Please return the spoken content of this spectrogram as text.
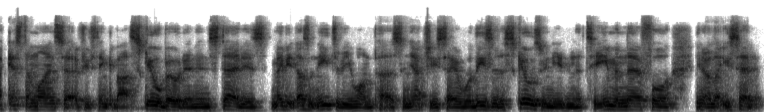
I guess the mindset, if you think about skill building instead, is maybe it doesn't need to be one person. You actually say, well, these are the skills we need in the team. And therefore, you know, like you said,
